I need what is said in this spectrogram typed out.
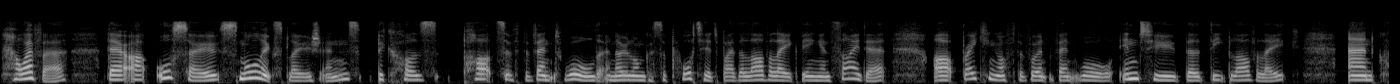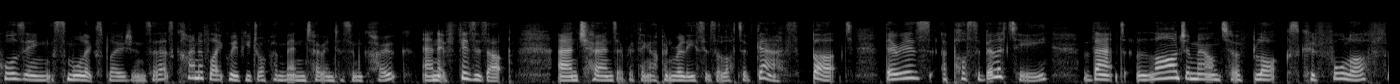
However, there are also small explosions because parts of the vent wall that are no longer supported by the lava lake being inside it are breaking off the vent wall into the deep lava lake and causing small explosions. So that's kind of like if you drop a mento into some Coke and it fizzes up and churns everything up and releases a lot of gas. But there is a possibility that large amount of blocks could fall off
